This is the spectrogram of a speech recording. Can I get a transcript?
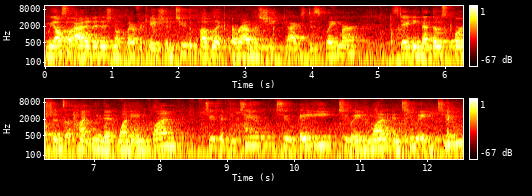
We also added additional clarification to the public around the sheep tags disclaimer, stating that those portions of Hunt Unit 181, 252, 280, 281, and 282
